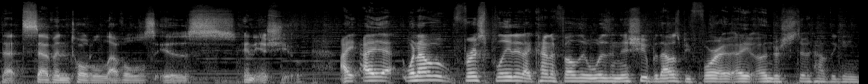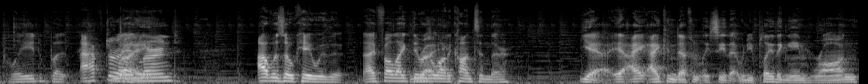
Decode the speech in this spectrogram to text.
that seven total levels is an issue. I, I when I first played it, I kind of felt it was an issue, but that was before I, I understood how the game played. But after I learned, I was okay with it. I felt like there was a lot of content there. Yeah, yeah, I, I can definitely see that. When you play the game wrong,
